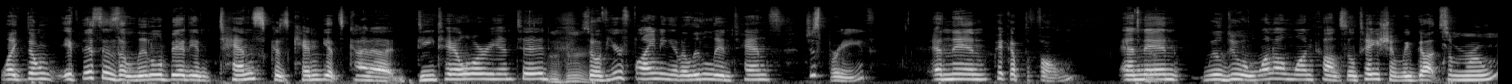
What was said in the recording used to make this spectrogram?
Like don't if this is a little bit intense cuz Ken gets kind of detail oriented. Mm-hmm. So if you're finding it a little intense, just breathe and then pick up the phone and then we'll do a one-on-one consultation. We've got some room.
